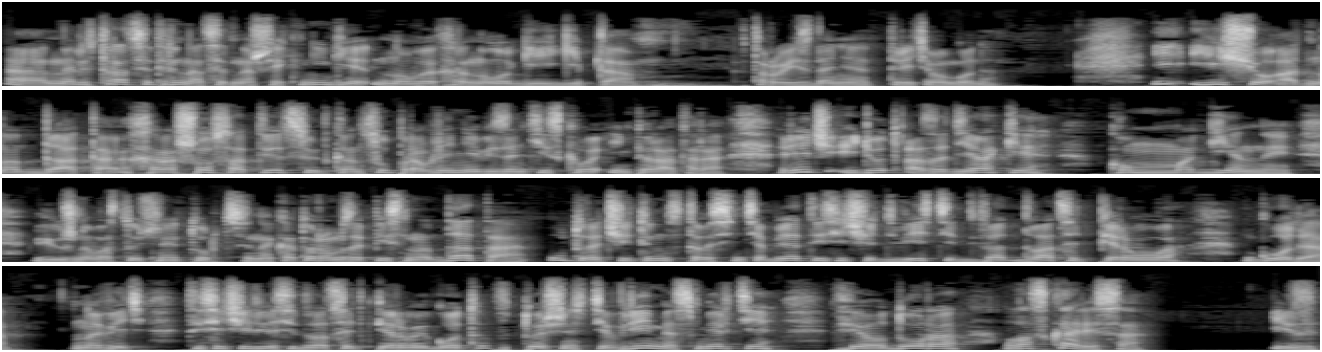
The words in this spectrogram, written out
на иллюстрации 13 нашей книги Новая хронология Египта, второе издание третьего года. И еще одна дата хорошо соответствует концу правления византийского императора. Речь идет о зодиаке Коммагены в южно-восточной Турции, на котором записана дата утро 14 сентября 1221 года но ведь 1221 год в точности время смерти Феодора Ласкариса. Из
